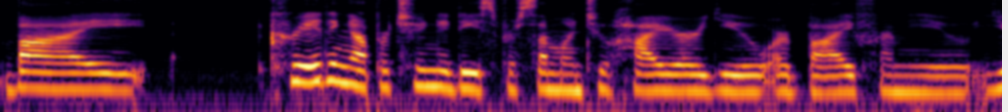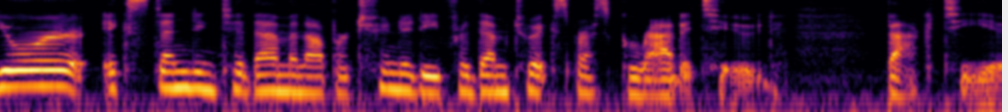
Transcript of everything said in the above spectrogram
by creating opportunities for someone to hire you or buy from you, you're extending to them an opportunity for them to express gratitude back to you,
